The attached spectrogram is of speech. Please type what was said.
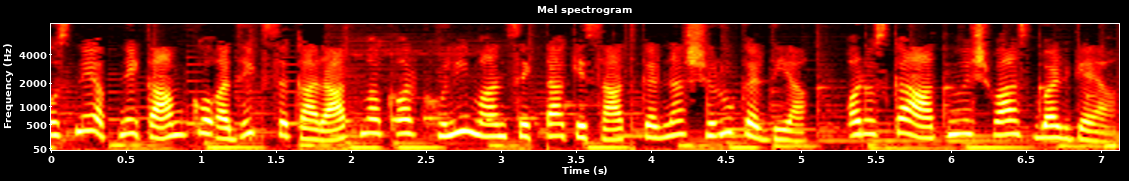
उसने अपने काम को अधिक सकारात्मक और खुली मानसिकता के साथ करना शुरू कर दिया, और उसका आत्मविश्वास बढ़ गया।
